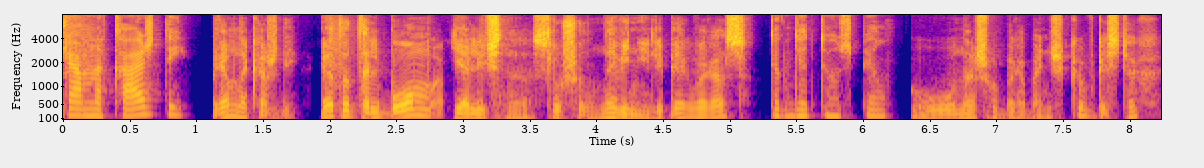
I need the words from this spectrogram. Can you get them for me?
Прям на каждый? Прям на каждый. Этот альбом я лично слушал на виниле первый раз Ты где ты успел? у нашего барабанщика в гостях.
